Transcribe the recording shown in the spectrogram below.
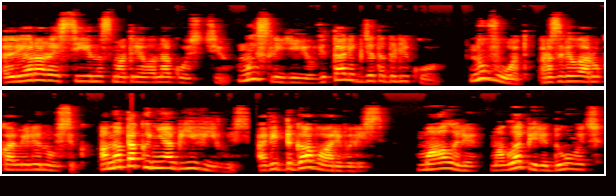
Лера рассеянно смотрела на гостью. Мысли ее витали где-то далеко. «Ну вот», — развела руками Ленусик, — «она так и не объявилась, а ведь договаривались». «Мало ли, могла передумать».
